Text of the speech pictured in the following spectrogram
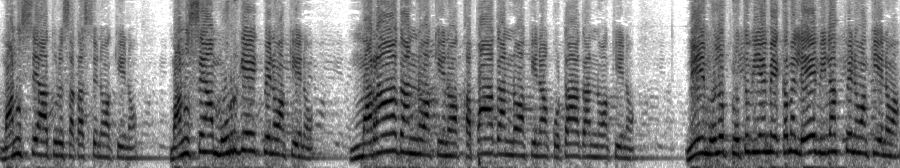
මනුස්්‍යයා තුළ සකස් වෙනවා කියනවා. මනුස්්‍යයා මුර්ගයෙක් වෙනවා කියනවා. මරාගන්නවා කියනවා කපාගන්නවා කියනවා කොටාගන්නවා කියනවා. මේ මුළු පෘතුවියම එකම ලේ විලක් වෙනවා කියනවා.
